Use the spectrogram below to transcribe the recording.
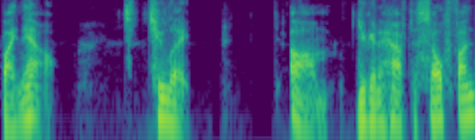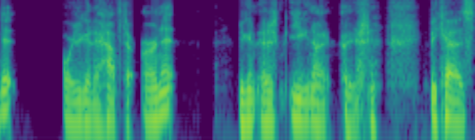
by now, it's too late. Um, you're going to have to self fund it or you're going to have to earn it. You're going to, you know, because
